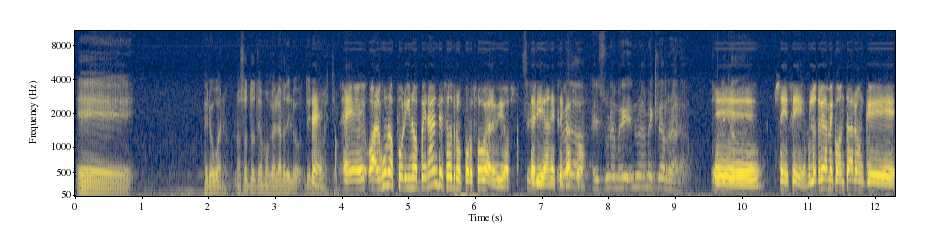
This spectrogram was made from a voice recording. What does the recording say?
Eh, pero bueno, nosotros tenemos que hablar de lo, de lo nuestro. Eh, algunos por inoperantes, otros por soberbios, Sí, sería en este es verdad, caso. Es una, me- una mezcla rara. Eh, sí, sí. El otro día me contaron que,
